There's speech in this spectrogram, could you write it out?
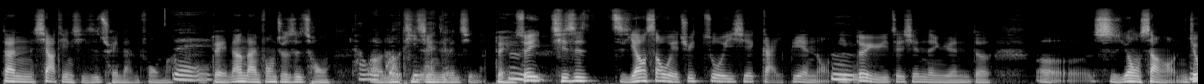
但夏天其实吹南风嘛。对。对，那南风就是从呃楼梯间这边进来。对、嗯，所以其实只要稍微去做一些改变哦，嗯、你对于这些能源的呃使用上哦，你就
